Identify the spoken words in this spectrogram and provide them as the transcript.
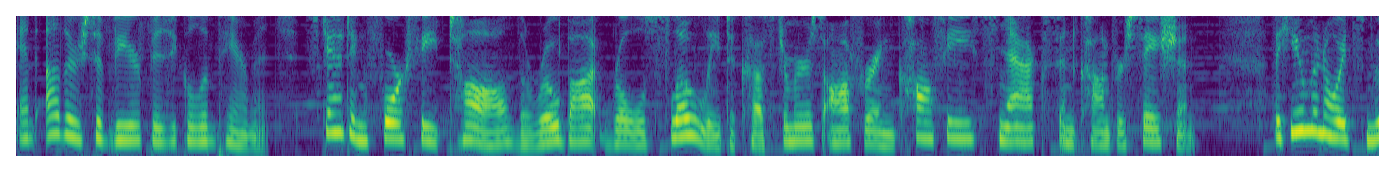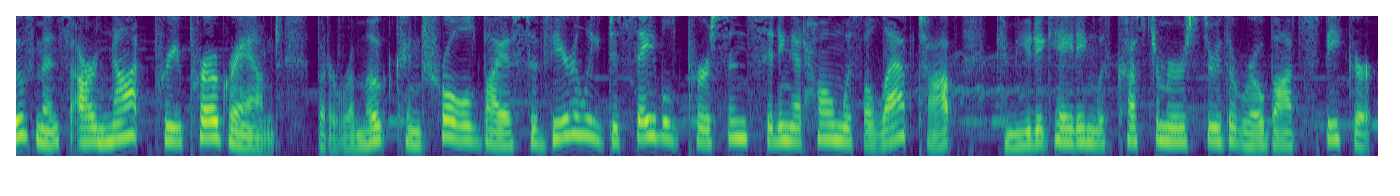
and other severe physical impairments. Standing four feet tall, the robot rolls slowly to customers offering coffee, snacks, and conversation. The humanoid's movements are not pre programmed, but are remote controlled by a severely disabled person sitting at home with a laptop, communicating with customers through the robot's speaker.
